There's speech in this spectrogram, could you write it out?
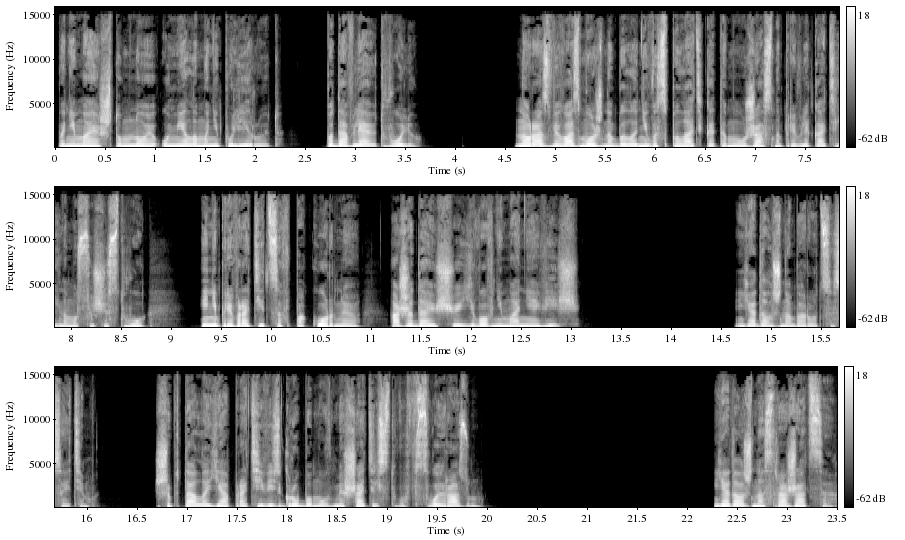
понимая, что мною умело манипулируют, подавляют волю. Но разве возможно было не воспылать к этому ужасно привлекательному существу и не превратиться в покорную, ожидающую его внимания вещь? Я должна бороться с этим, шептала я, противясь грубому вмешательству в свой разум. Я должна сражаться,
